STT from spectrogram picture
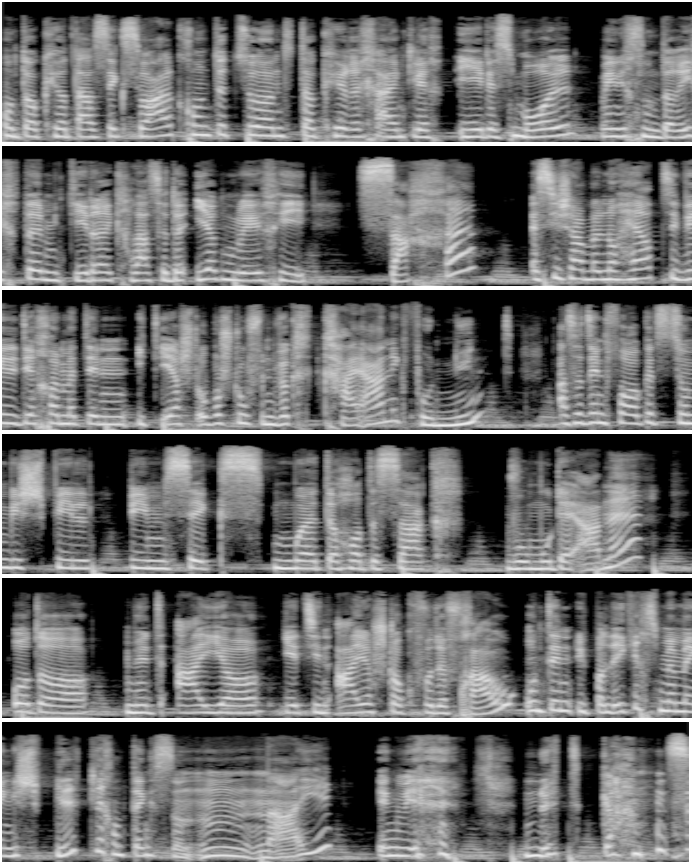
Und da gehört auch Sexualkunde dazu. Und da höre ich eigentlich jedes Mal, wenn ich es unterrichte, mit jeder Klasse da irgendwelche Sachen. Es ist einmal noch herzig, weil die kommen dann in die ersten Oberstufen wirklich keine Ahnung von nichts. Also dann fragen sie zum Beispiel beim Sex, muss der Hodensack, wo muss der hin? Oder mit Eier jetzt in den Eierstock von der Frau? Und dann überlege ich es mir manchmal bildlich und denke so, mm, nein, irgendwie nicht ganz.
